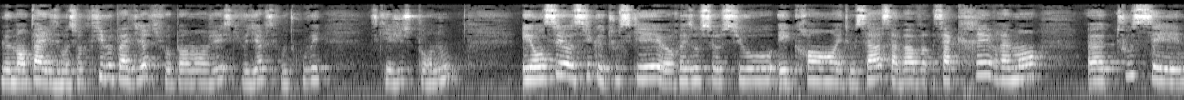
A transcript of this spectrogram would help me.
le mental et les émotions, ce qui ne veut pas dire qu'il ne faut pas en manger, ce qui veut dire qu'il faut trouver ce qui est juste pour nous. Et on sait aussi que tout ce qui est euh, réseaux sociaux, écran et tout ça, ça, va, ça crée vraiment euh, tous ces,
